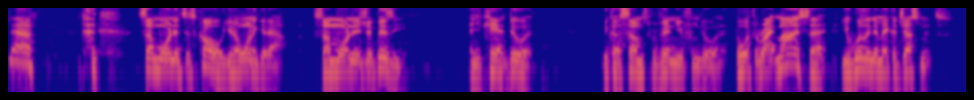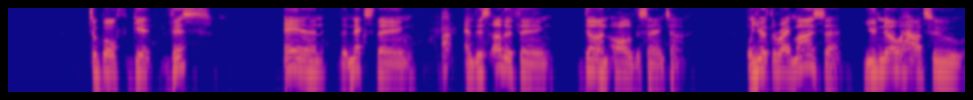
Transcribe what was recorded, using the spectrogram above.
Yeah. Some mornings it's cold, you don't want to get out. Some mornings you're busy and you can't do it because something's preventing you from doing it. But with the right mindset, you're willing to make adjustments to both get this and the next thing and this other thing done all at the same time. When you're at the right mindset, you know how to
